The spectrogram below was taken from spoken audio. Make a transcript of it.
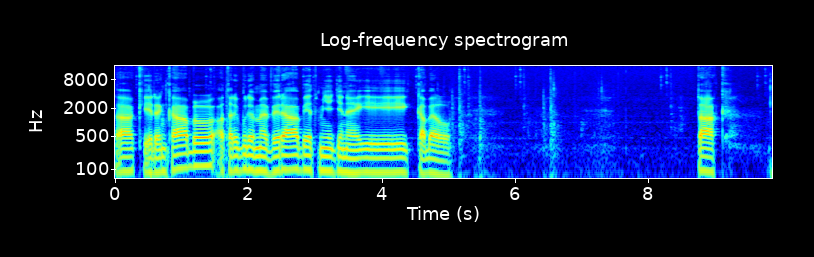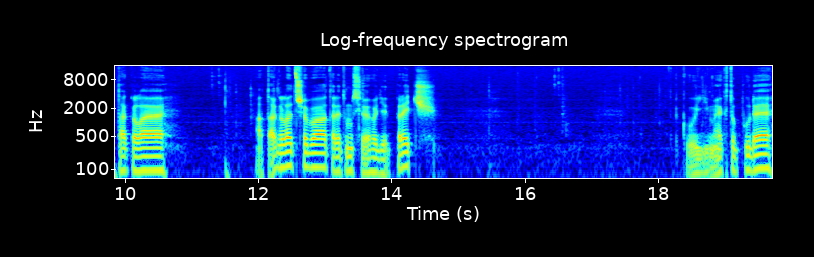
Tak, jeden kábel a tady budeme vyrábět měděný kabel. Tak, takhle a takhle třeba, tady to musíme hodit pryč. uvidíme, jak to půjde.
